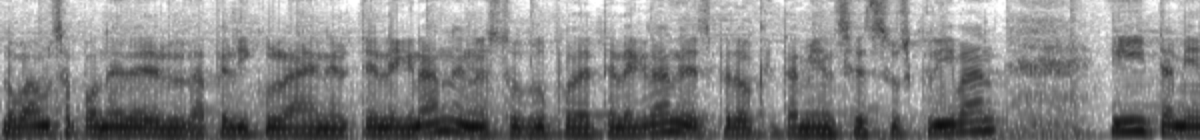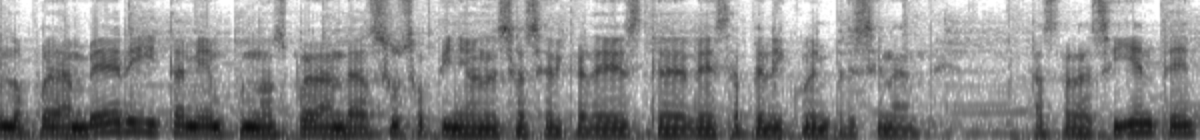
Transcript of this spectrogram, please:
Lo vamos a poner la película en el Telegram, en nuestro grupo de Telegram. Espero que también se suscriban y también lo puedan ver y también nos puedan dar sus opiniones acerca de, este, de esta película impresionante. Hasta la siguiente.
